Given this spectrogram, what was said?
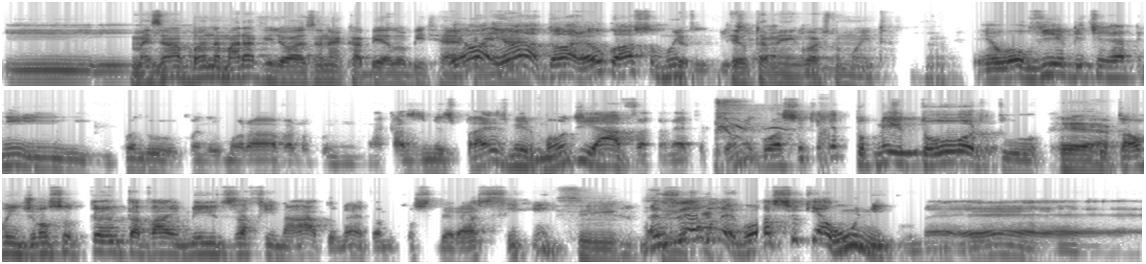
E, Mas é uma banda maravilhosa, né, Cabelo, o Beat Happening? eu, eu né? adoro, eu gosto muito Eu, eu também gosto muito. Eu ouvia beat happening quando, quando eu morava no- na casa dos meus pais, meu irmão odiava, né? Porque é um negócio que é meio torto. É. O Calvin Johnson canta, vai meio desafinado, né? Vamos considerar assim. Sim. Mas sim. é um negócio que é único, né? É,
